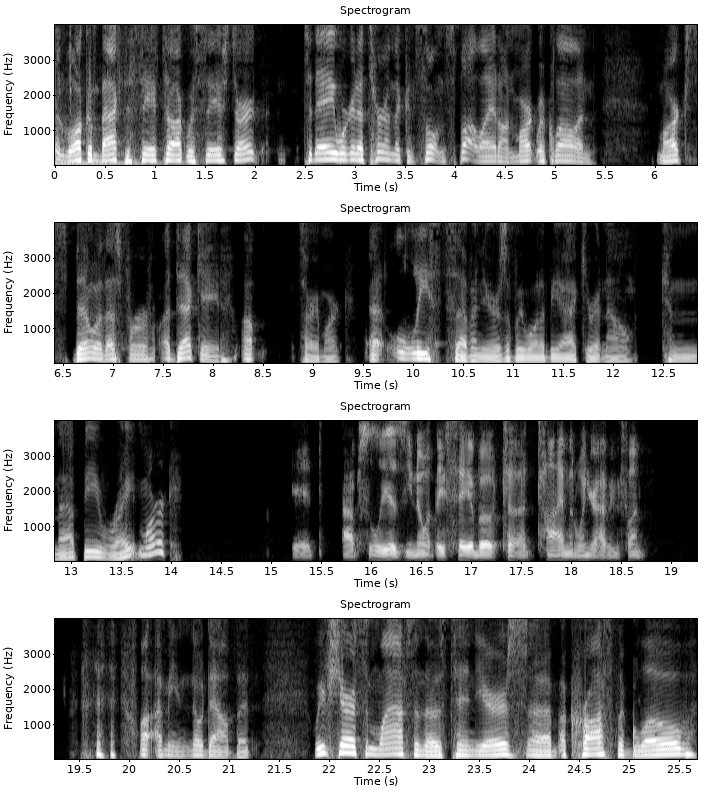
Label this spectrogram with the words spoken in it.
And welcome back to Safe Talk with Safe Start. Today we're going to turn the consultant spotlight on Mark MacLellan. Mark's been with us for a decade. Oh, sorry, Mark. At least seven years, if we want to be accurate now. Can that be right, Mark? It absolutely is. You know what they say about uh, time and when you're having fun. well, I mean, no doubt, but we've shared some laughs in those 10 years um, across the globe.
